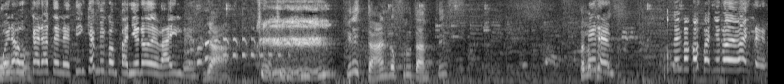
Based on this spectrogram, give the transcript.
Voy a buscar a Teletín, que es mi compañero de baile. Ya. ¿Quiénes están los frutantes? ¿Están los Miren, tengo compañero de baile.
